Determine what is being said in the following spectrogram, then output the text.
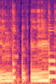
Mm-mm.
